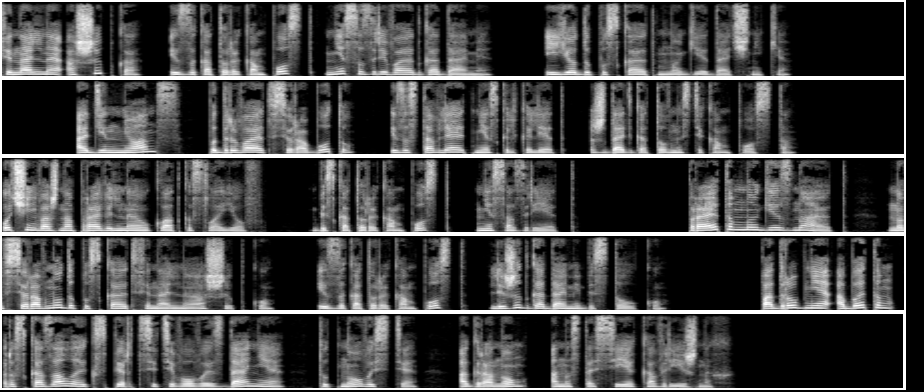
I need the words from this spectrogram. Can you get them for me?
Финальная ошибка, из-за которой компост не созревает годами. Ее допускают многие дачники. Один нюанс подрывает всю работу и заставляет несколько лет ждать готовности компоста. Очень важна правильная укладка слоев, без которой компост не созреет. Про это многие знают, но все равно допускают финальную ошибку, из-за которой компост лежит годами без толку. Подробнее об этом рассказала эксперт сетевого издания «Тут новости», агроном Анастасия Коврижных.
